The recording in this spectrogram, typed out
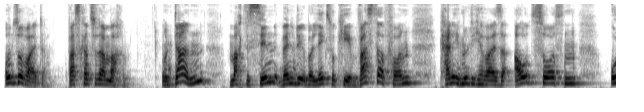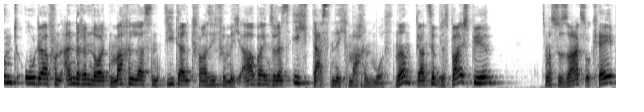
und so weiter. Was kannst du da machen? Und dann macht es Sinn, wenn du dir überlegst, okay, was davon kann ich möglicherweise outsourcen und oder von anderen Leuten machen lassen, die dann quasi für mich arbeiten, sodass ich das nicht machen muss. Ne? Ganz simples Beispiel dass du sagst, okay,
